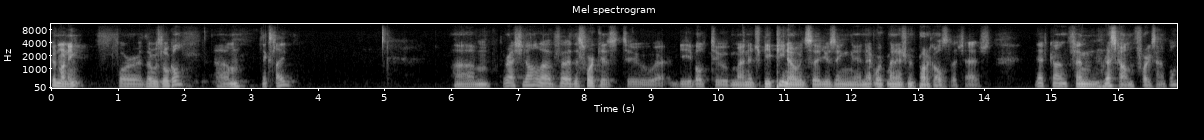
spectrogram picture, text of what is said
Good morning for those local. Um, next slide. Um, the rationale of uh, this work is to uh, be able to manage BP nodes uh, using uh, network management protocols such as NetConf and RESTConf, for example.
